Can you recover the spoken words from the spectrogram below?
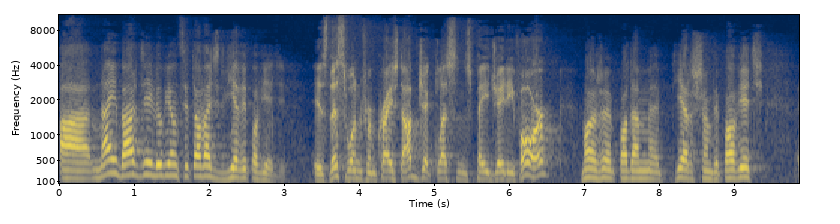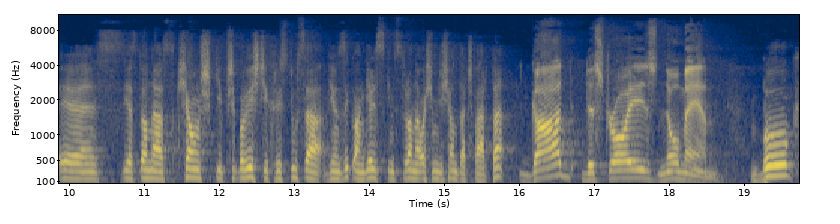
A najbardziej lubią cytować dwie wypowiedzi. is this one from Christ Object Lessons, page 84. Może podam e, pierwszą wypowiedź. E, Jest ona z książki Przypowieści Chrystusa w języku angielskim, strona 84. God destroys no man. Bóg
